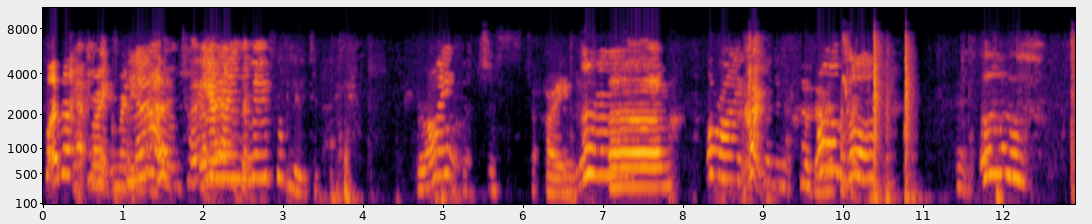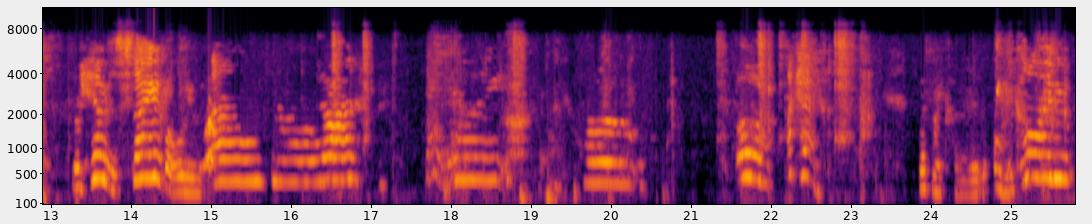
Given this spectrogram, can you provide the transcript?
Whatever. Yeah, right, I'm ready. Blue, I'm totally in the mood for blue today. Right, let's just. Right. Um, Alright, oh my god. Oh, the hair is safe, but we'll leave it down now. Right. Coat. Oh, okay. Where's my coat? Oh my god.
